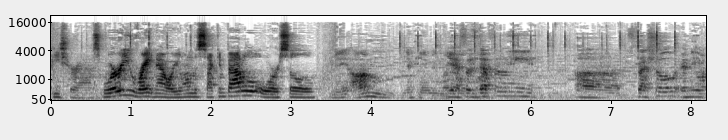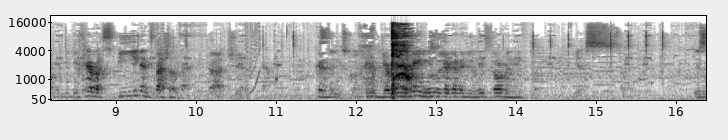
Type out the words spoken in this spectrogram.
Beat your ass. Where are you right now? Are you on the second battle or still? Me, I'm nicknaming my Yeah, so definitely uh, special, and you, want- you care about speed and special attack. Gotcha. Because Things your, your main moves are going to be Leaf Storm and Leaf Blade. Yes. Is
